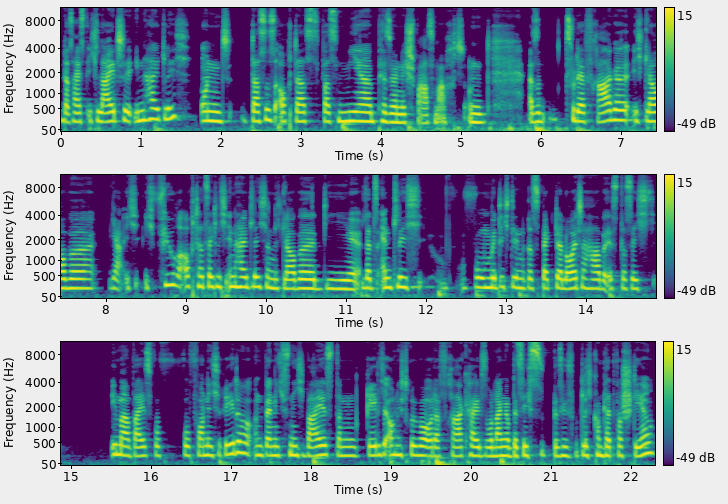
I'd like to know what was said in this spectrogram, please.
Das heißt, ich leite inhaltlich und das ist auch das, was mir persönlich Spaß macht. Und also zu der Frage, ich glaube, ja, ich, ich führe auch tatsächlich inhaltlich und ich glaube, die letztendlich, womit ich den Respekt der Leute habe, ist, dass ich immer weiß, wo, wovon ich rede. Und wenn ich es nicht weiß, dann rede ich auch nicht drüber oder frage halt so lange, bis ich es bis wirklich komplett verstehe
